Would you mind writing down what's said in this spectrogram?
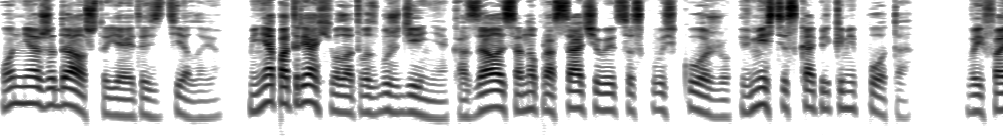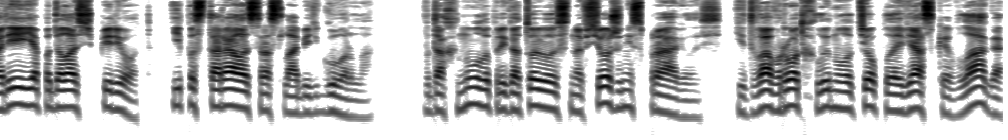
Он не ожидал, что я это сделаю. Меня потряхивало от возбуждения. Казалось, оно просачивается сквозь кожу вместе с капельками пота. В эйфории я подалась вперед и постаралась расслабить горло. Вдохнула, приготовилась, но все же не справилась. Едва в рот хлынула теплая вязкая влага,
